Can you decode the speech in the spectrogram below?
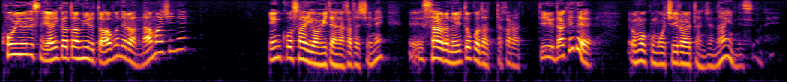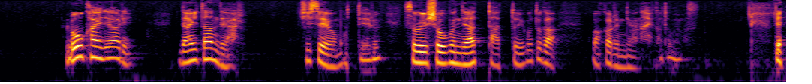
こういうですね、やり方を見ると、アブネルは生地ね、縁故採用みたいな形でね、サウルのいとこだったからっていうだけで重く用いられたんじゃないんですよね。老快であり、大胆である、知性を持っている、そういう将軍であったということがわかるんではないかと思います。で、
